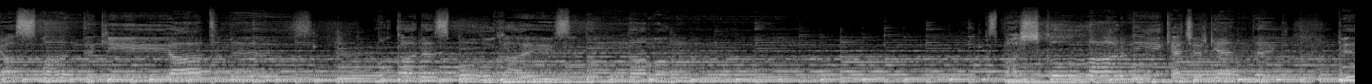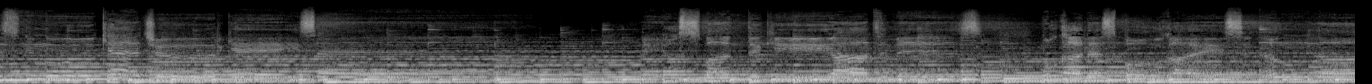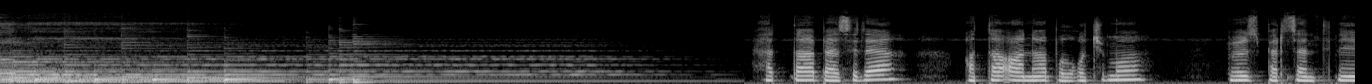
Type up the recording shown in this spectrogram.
Ясмандыки атымыз, des bulg'ays indamam biz boshqalarni kechirgandek biznimi kechirgaysan ey osmondagi adımız muqaddas bulg'ay sening Hatta bəzidə ata-ana bulğucumu öz pərsəntini,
